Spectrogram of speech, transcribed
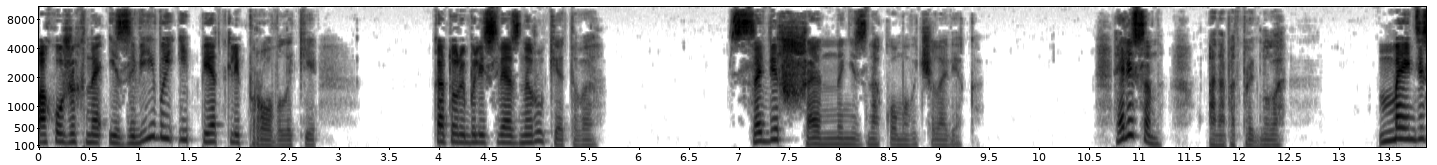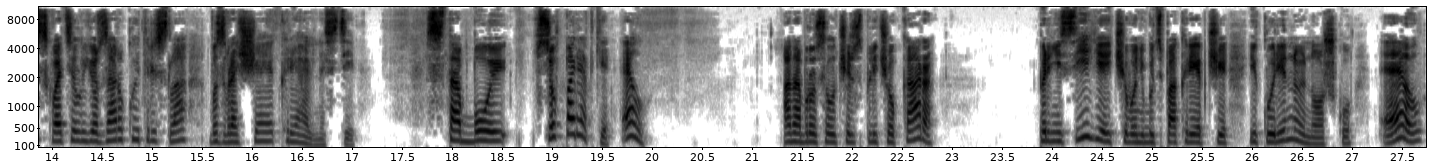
похожих на извивы и петли проволоки, которые были связаны руки этого совершенно незнакомого человека. «Эллисон!» — она подпрыгнула. Мэнди схватил ее за руку и трясла, возвращая к реальности. «С тобой все в порядке, Эл?» Она бросила через плечо Кара, Принеси ей чего-нибудь покрепче и куриную ножку. Эл,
